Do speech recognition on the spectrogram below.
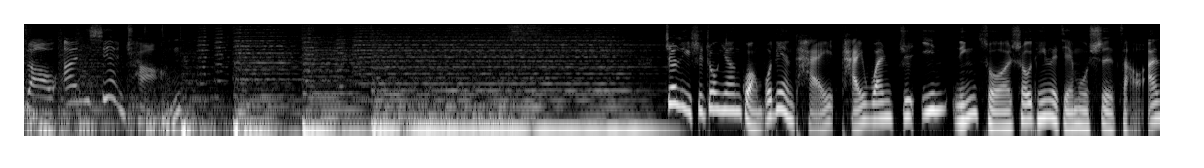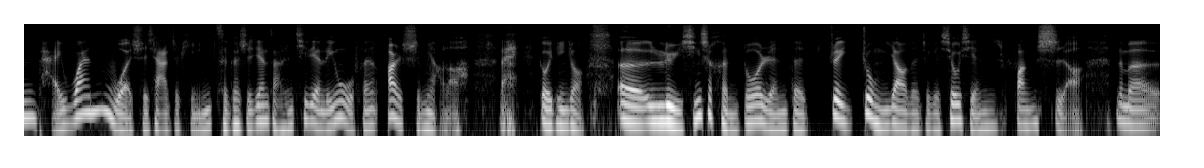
早安现场。这里是中央广播电台台湾之音，您所收听的节目是《早安台湾》，我是夏志平。此刻时间早晨七点零五分二十秒了啊！来，各位听众，呃，旅行是很多人的最重要的这个休闲方式啊。那么，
